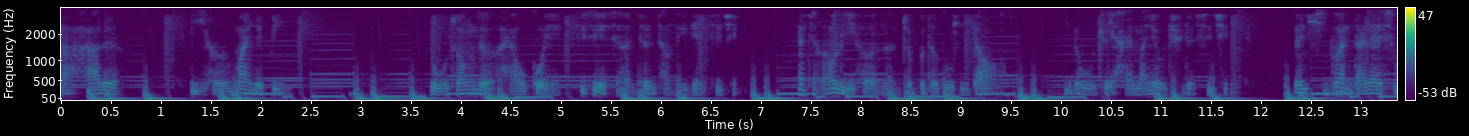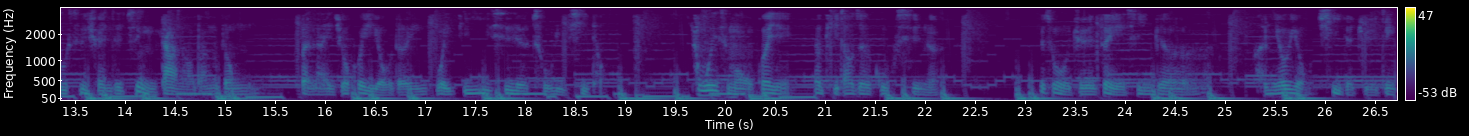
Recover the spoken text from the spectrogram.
那它的礼盒卖的比裸装的还要贵，其实也是很正常的一件事情。那讲到礼盒呢，就不得不提到一个我觉得还蛮有趣的事情。人习惯待在舒适圈的自己大脑当中，本来就会有的危机意识的处理系统。那为什么我会要提到这个故事呢？就是我觉得这也是一个很有勇气的决定。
